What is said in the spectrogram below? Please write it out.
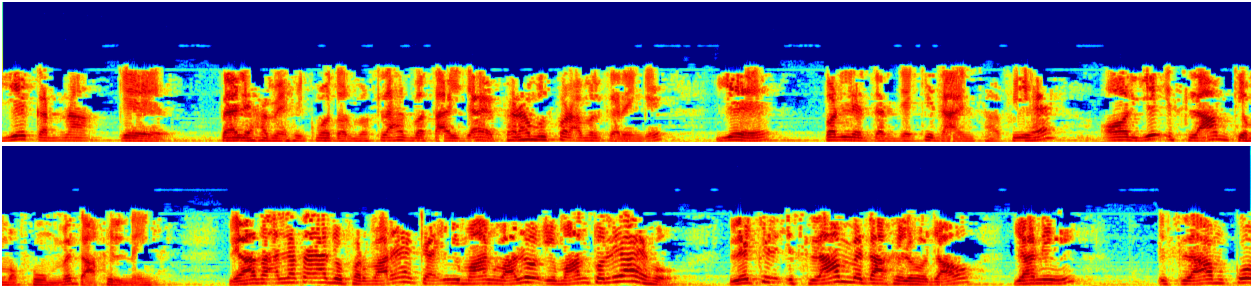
یہ کرنا کہ پہلے ہمیں حکمت اور مسلحت بتائی جائے، پھر ہم اس پر عمل کریں گے۔ یہ پرلے درجے کی ناانصافی ہے اور یہ اسلام کے مفہوم میں داخل نہیں ہے۔ لہذا اللہ تعالیٰ جو فرما رہے ہیں کیا ایمان والو، ایمان تو لے آئے ہو، لیکن اسلام میں داخل ہو جاؤ یعنی اسلام کو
